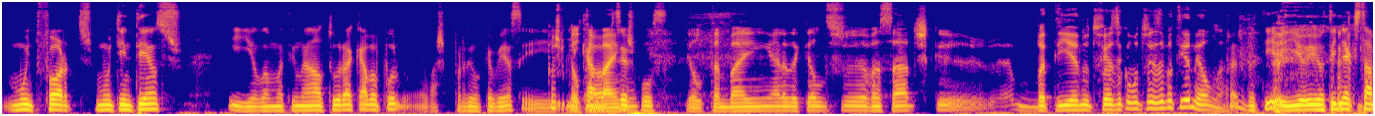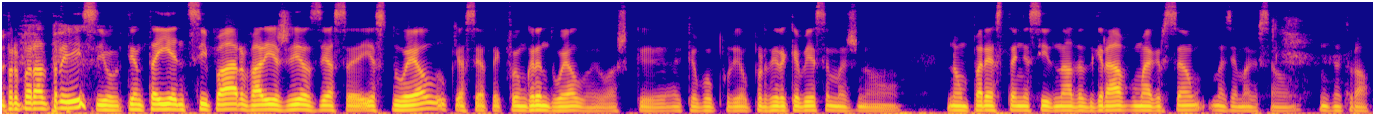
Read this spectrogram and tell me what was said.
muito fortes, muito intensos e ele a uma determinada altura acaba por, eu acho que perdeu a cabeça e, e acaba também, por ser expulso. Ele também era daqueles avançados que batia no defesa como o defesa batia nele, não é? Pois, batia, e eu, eu, tinha que estar preparado para isso. Eu tentei antecipar várias vezes essa, esse duelo, o que é certo é que foi um grande duelo. Eu acho que acabou por ele perder a cabeça, mas não não me parece que tenha sido nada de grave, uma agressão, mas é uma agressão muito natural.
